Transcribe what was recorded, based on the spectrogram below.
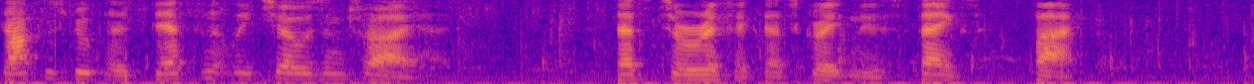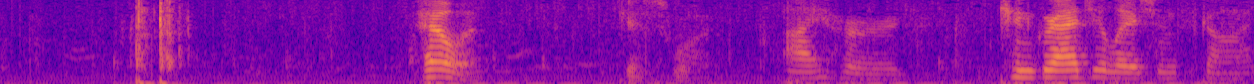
Doctors Group has definitely chosen Triad. That's terrific. That's great news. Thanks. Bye. Helen, guess what? I heard. Congratulations, Scott.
